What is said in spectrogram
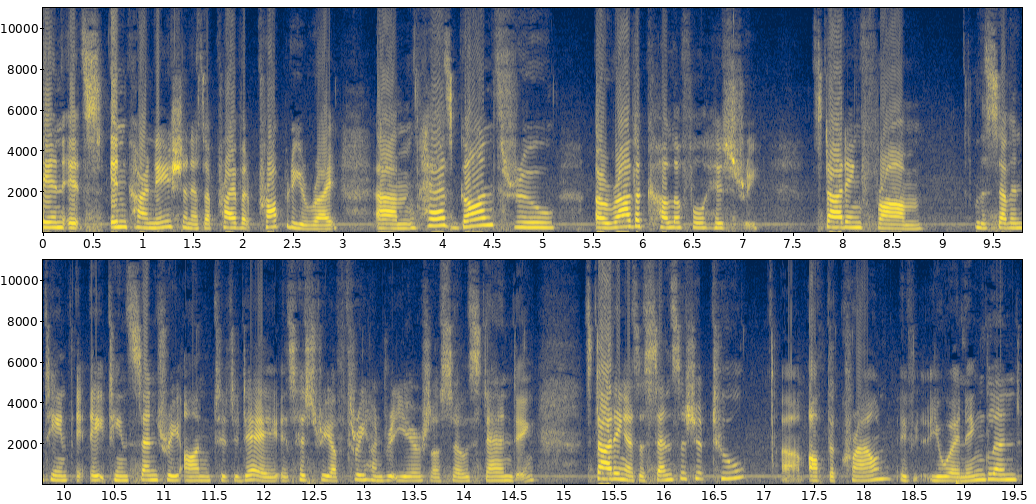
in its incarnation as a private property right, um, has gone through a rather colorful history, starting from the 17th, 18th century on to today. Is history of 300 years or so standing, starting as a censorship tool um, of the crown, if you were in England,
